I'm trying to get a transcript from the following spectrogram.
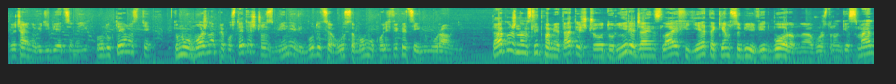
звичайно відіб'ється на їх продуктивності. Тому можна припустити, що зміни відбудуться у самому кваліфікаційному раунді. Також нам слід пам'ятати, що турніри Giants Life є таким собі відбором на World Strongest Man,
